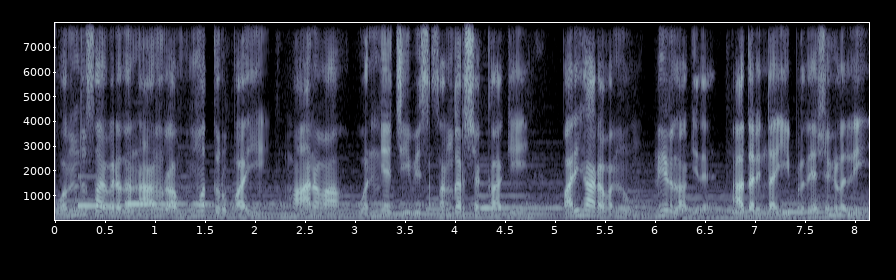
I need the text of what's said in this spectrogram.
ಒಂದು ಸಾವಿರದ ನಾನ್ನೂರ ಮೂವತ್ತು ರೂಪಾಯಿ ಮಾನವ ವನ್ಯಜೀವಿ ಸಂಘರ್ಷಕ್ಕಾಗಿ ಪರಿಹಾರವನ್ನು ನೀಡಲಾಗಿದೆ. ಆದ್ದರಿಂದ ಈ ಪ್ರದೇಶಗಳಲ್ಲಿ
